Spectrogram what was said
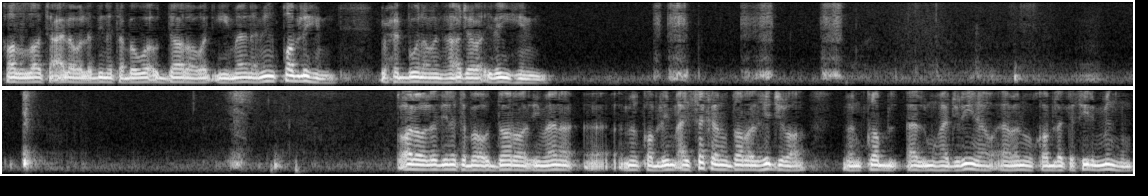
قال الله تعالى والذين تبوأوا الدار والإيمان من قبلهم. يحبون من هاجر إليهم. قال والذين تبعوا الدار والإيمان آه، من قبلهم أي سكنوا دار الهجرة من قبل المهاجرين وآمنوا قبل كثير منهم.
